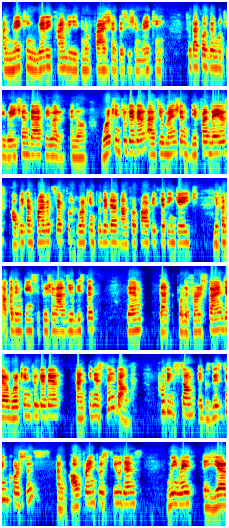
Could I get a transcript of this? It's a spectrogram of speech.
and making very timely you know fashion decision making so that was the motivation that we were you know working together. As you mentioned different layers public and private sectors working together non-for-profit get engaged different academic institutions as you listed them that for the first time they are working together. And instead of putting some existing courses and offering to students, we made a year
